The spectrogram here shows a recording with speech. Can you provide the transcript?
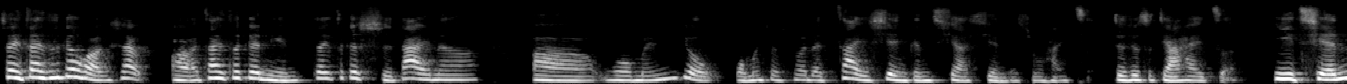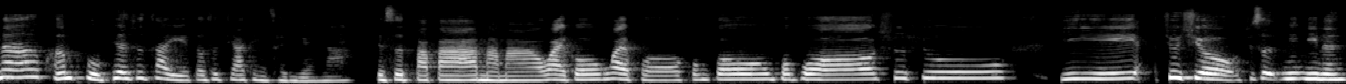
所以在这个网上啊，在这个年，在这个时代呢，啊，我们有我们所说的在线跟下线的受害者，这就是加害者。以前呢，很普遍是在于都是家庭成员啦，就是爸爸妈妈、外公外婆、公公婆婆、叔叔。姨姨、舅舅，就是你，你能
